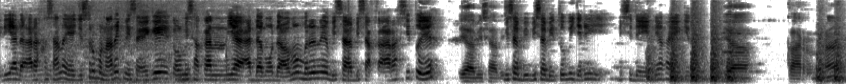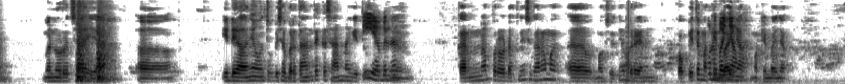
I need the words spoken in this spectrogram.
Jadi ada arah ke sana ya. Justru menarik nih saya kalau misalkan ya ada modal mah ya bisa bisa ke arah situ ya. ya bisa Bisa bisa. bisa B2B jadi disediainnya kayak gitu. Ya karena menurut saya eh, idealnya untuk bisa bertahan teh ke sana gitu. Iya, benar. Hmm. Karena produknya sekarang eh, maksudnya brand kopi itu makin Udah banyak, banyak, makin banyak.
